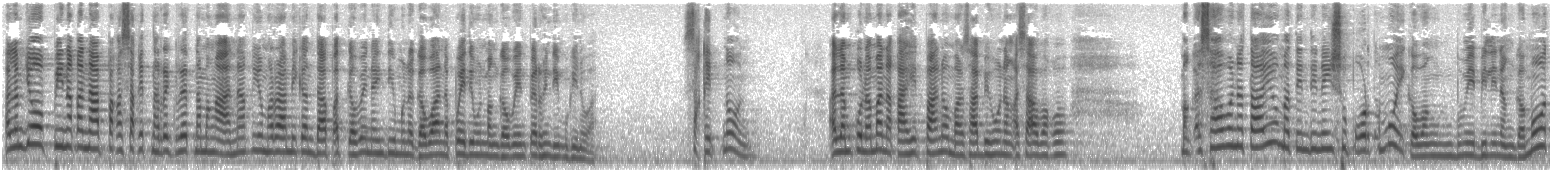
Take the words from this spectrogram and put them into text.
Alam nyo, pinaka napakasakit na regret ng mga anak, yung marami kang dapat gawin na hindi mo nagawa, na pwede mo mang gawin pero hindi mo ginawa. Sakit nun. Alam ko naman na kahit paano, masabi ho ng asawa ko, mag-asawa na tayo, matindi na yung suporta mo, ikaw ang bumibili ng gamot.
